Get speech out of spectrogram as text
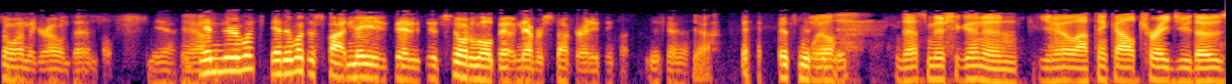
snow on the ground then. So, yeah. Yeah. And there was yeah there was a spot in May that it, it snowed a little bit, it never stuck or anything. But just kind of Yeah. that's Michigan. Well, that's Michigan, and you know I think I'll trade you those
